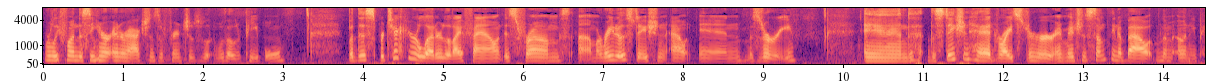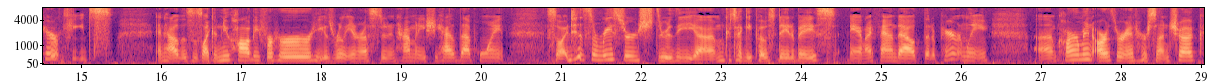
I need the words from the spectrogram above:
really fun to see her interactions and friendships with, with other people. But this particular letter that I found is from um, a radio station out in Missouri. And the station head writes to her and mentions something about them owning parakeets and how this is like a new hobby for her. He was really interested in how many she had at that point. So I did some research through the um, Kentucky Post database, and I found out that apparently um, Carmen, Arthur, and her son Chuck,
